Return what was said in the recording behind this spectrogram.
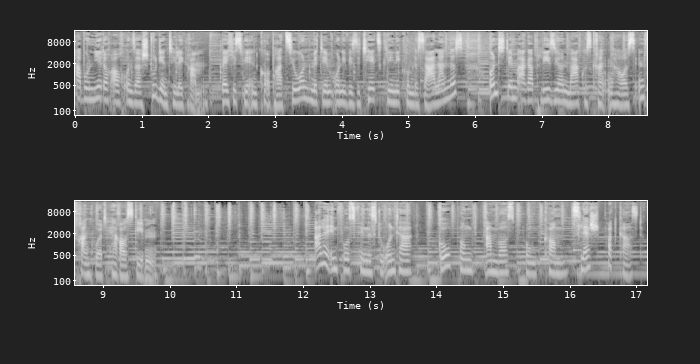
abonnier doch auch unser Studientelegramm, welches wir in Kooperation mit dem Universitätsklinikum des Saarlandes und dem Agaplesion Markus Krankenhaus in Frankfurt herausgeben. Alle Infos findest du unter go.ambos.com/podcast.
